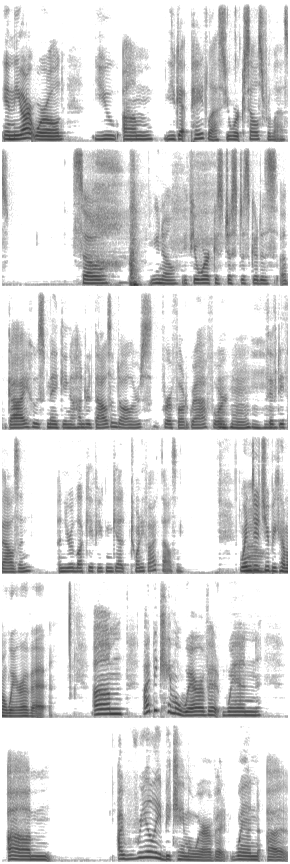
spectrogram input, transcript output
In the art world, you um, you get paid less. Your work sells for less. So, you know, if your work is just as good as a guy who's making a hundred thousand dollars for a photograph or Mm-hmm. fifty thousand, and you're lucky if you can get twenty five thousand. When Wow. did you become aware of it? Um, I became aware of it when um, I really became aware of it when a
